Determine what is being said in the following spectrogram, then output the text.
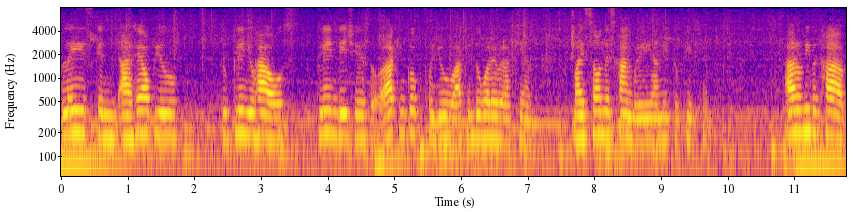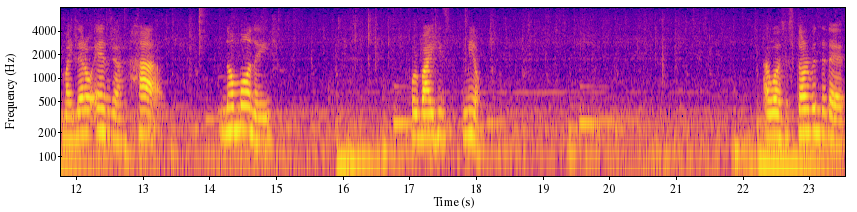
Please, can I help you to clean your house, clean dishes, or I can cook for you, I can do whatever I can. My son is hungry, I need to feed him. I don't even have, my little Edgar have no money for buy his milk. I was starving to death.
